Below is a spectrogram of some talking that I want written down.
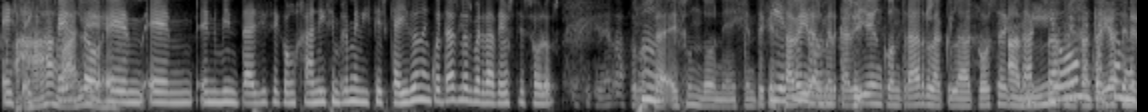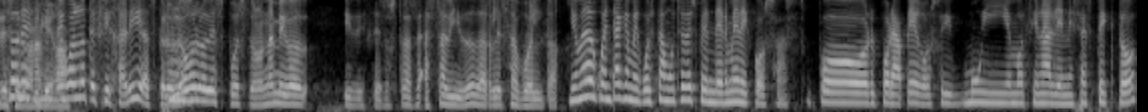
es Ah, experto vale. en, en, en vintage y second hand y siempre me dices que ahí es donde encuentras los verdaderos tesoros. Es que tienes razón, o sea, es un don. ¿eh? Hay gente que Hmm. Sí, sabe ir al mercadillo Sí. y encontrar la, la cosa A exacta. mí Yo me encantaría tener ese don, que igual no te fijarías, pero luego lo ves puesto en un amigo y dices, ostras, has sabido darle esa vuelta. Yo me he dado cuenta que me cuesta mucho desprenderme de cosas por, por apego, soy muy emocional en ese aspecto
